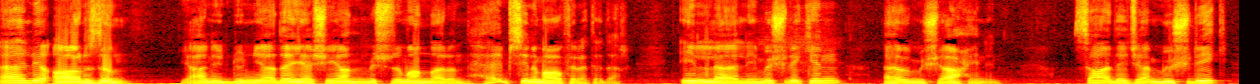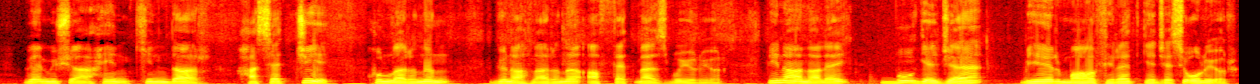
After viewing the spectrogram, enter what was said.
ehli arzın yani dünyada yaşayan Müslümanların hepsini mağfiret eder. İlla li müşrikin ev müşahinin. Sadece müşrik ve müşahin, kindar, hasetçi kullarının günahlarını affetmez buyuruyor. Binaenaleyh bu gece bir mağfiret gecesi oluyor.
